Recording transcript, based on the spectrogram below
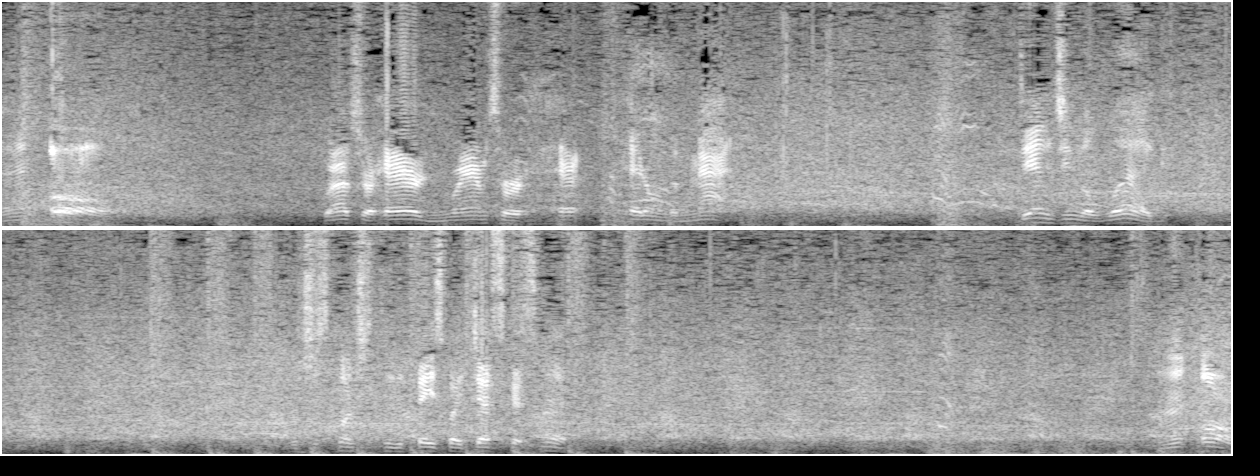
And, oh, grabs her hair and rams her he head on the mat, damaging the leg, which is punched through the face by Jessica Smith. And, oh,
